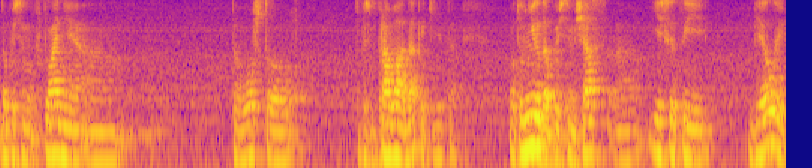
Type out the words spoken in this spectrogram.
допустим, в плане э, того, что, допустим, права, да, какие-то. Вот у них, допустим, сейчас, э, если ты белый,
